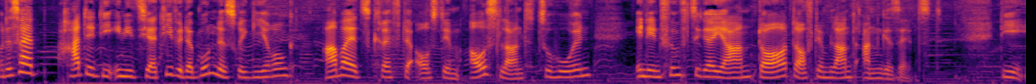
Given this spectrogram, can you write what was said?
Und deshalb hatte die Initiative der Bundesregierung, Arbeitskräfte aus dem Ausland zu holen, in den 50er Jahren dort auf dem Land angesetzt. Die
